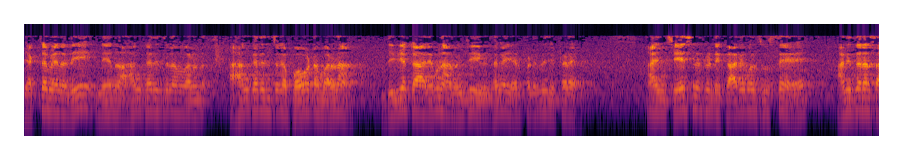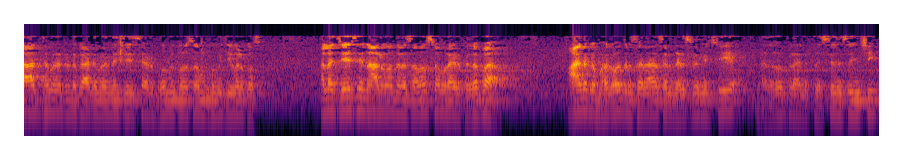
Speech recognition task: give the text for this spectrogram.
వ్యక్తమైనది. నేను అహంకరించడం వలన అహంకరించకపోవటం వలన దివ్య కార్యము నా నుంచి ఈ విధంగా ఏర్పడిందని చెప్పాడు ఆయన. ఆయన చేసినటువంటి కార్యములు చూస్తే అనితర సాధ్యమైనటువంటి కార్యములన్నీ చేశాడు. భూమి కోసం భూమి జీవుల కోసం. అలా చేసి నాలుగు వందల సంవత్సరములు ఆయన పిదప ఆయనకు భగవంతుడు సరాసరి దర్శనమిచ్చి భగవంతుడు ఆయన ప్రశంసించి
